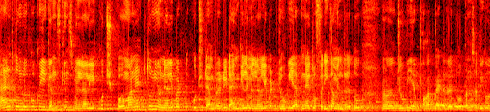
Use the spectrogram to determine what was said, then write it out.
एंड तुम लोगों को ये गन स्किन्स मिलने वाली है। कुछ परमानेंट तो नहीं होने वाली बट कुछ टेम्प्रेरी टाइम के लिए मिलने वाली बट जो भी है अपने तो फ्री का मिल रहा है तो जो भी है बहुत बेटर है। तो अपन सभी को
